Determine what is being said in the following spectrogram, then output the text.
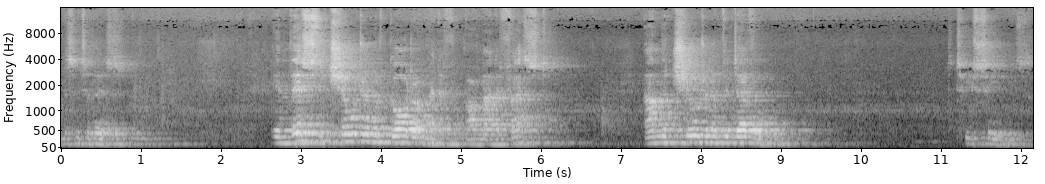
Listen to this. In this the children of God are, manif- are manifest, and the children of the devil. Two seeds.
